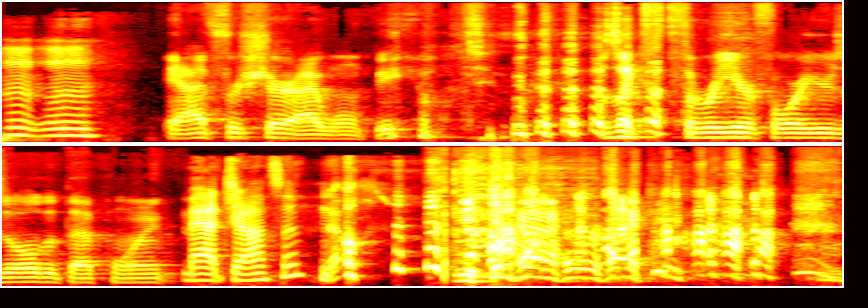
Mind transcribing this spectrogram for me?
Mm-mm. Yeah, for sure I won't be able to. I was like three or four years old at that point. Matt Johnson? No. Yeah, right. the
